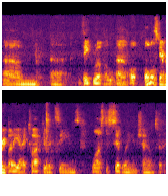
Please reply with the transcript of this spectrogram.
Um, uh, they grew up, uh, almost everybody I talked to, it seems, lost a sibling in childhood.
